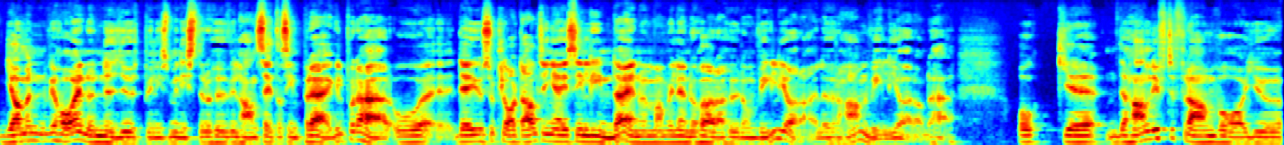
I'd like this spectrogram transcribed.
Ja men vi har ändå en ny utbildningsminister och hur vill han sätta sin prägel på det här? Och det är ju såklart allting är i sin linda än men man vill ändå höra hur de vill göra eller hur han vill göra av det här. Och eh, det han lyfte fram var ju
